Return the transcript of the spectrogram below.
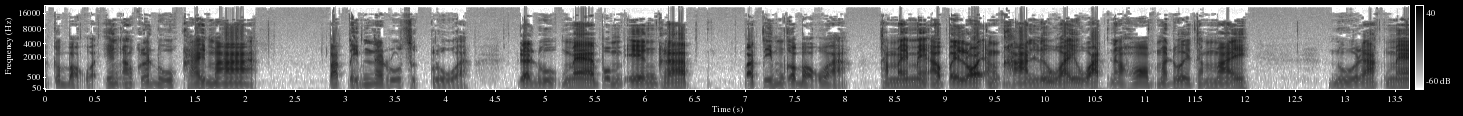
ดก็บอกว่าเอ็งเอากระดูกใครมา ป้าติ๋มน่ะรู้สึกกลัว กระดูกแม่ผมเองครับป้าติ๋มก็บอกว่าทำไมไม่เอาไปลอยอังคารหรือไว้วัดนะหอบมาด้วยทำไม หนูรักแม่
